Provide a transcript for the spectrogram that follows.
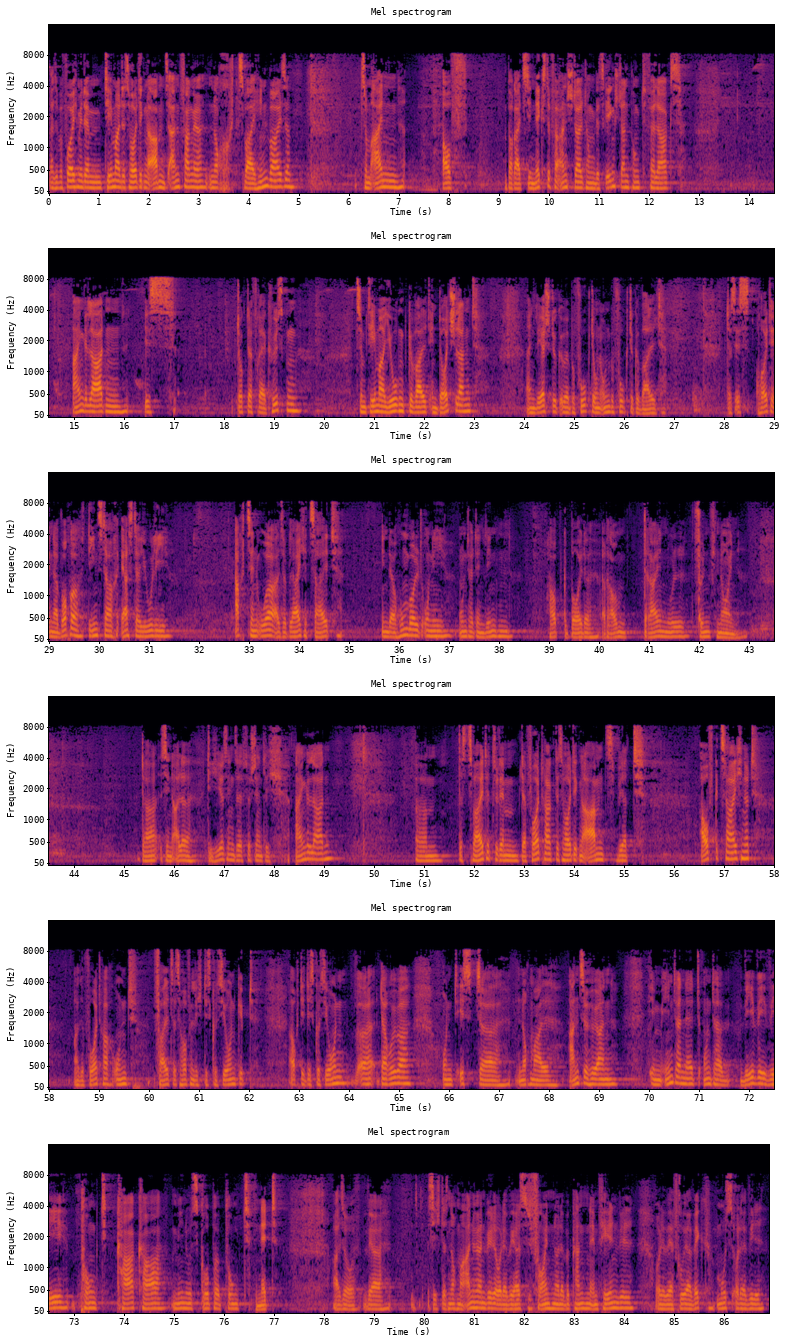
Also bevor ich mit dem Thema des heutigen Abends anfange, noch zwei Hinweise. Zum einen auf bereits die nächste Veranstaltung des Gegenstandpunkt Verlags. Eingeladen ist Dr. Frerk Hüsken zum Thema Jugendgewalt in Deutschland, ein Lehrstück über befugte und unbefugte Gewalt. Das ist heute in der Woche, Dienstag, 1. Juli, 18 Uhr, also gleiche Zeit, in der Humboldt-Uni unter den Linden, Hauptgebäude, Raum 3059. Da sind alle, die hier sind, selbstverständlich eingeladen. Ähm, das zweite zu dem, der Vortrag des heutigen Abends wird aufgezeichnet also Vortrag und, falls es hoffentlich Diskussion gibt, auch die Diskussion äh, darüber und ist äh, nochmal anzuhören im Internet unter www.kk-gruppe.net. Also wer sich das nochmal anhören will oder wer es Freunden oder Bekannten empfehlen will oder wer früher weg muss oder will,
